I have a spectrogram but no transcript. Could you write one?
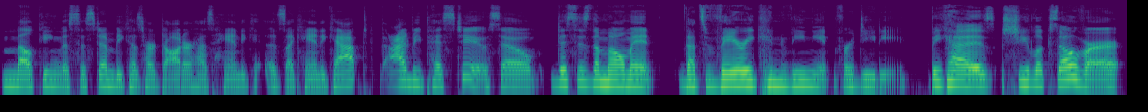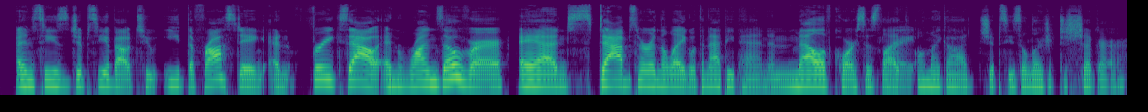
milking the system because her daughter has handica- is like handicapped, I'd be pissed too. So this is the moment that's very convenient for Dee Dee because she looks over and sees Gypsy about to eat the frosting and freaks out and runs over and stabs her in the leg with an EpiPen. And Mel, of course, is like, Right. oh my God, Gypsy's allergic to sugar.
